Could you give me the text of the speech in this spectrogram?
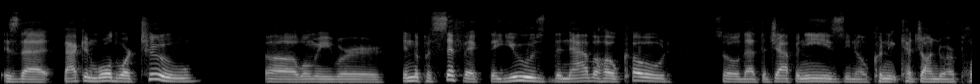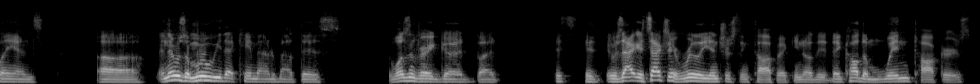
is that back in World War II, uh, when we were in the Pacific, they used the Navajo code so that the Japanese, you know, couldn't catch on to our plans. Uh, and there was a movie that came out about this. It wasn't very good, but it's it, it was it's actually a really interesting topic. You know, they they call them wind talkers,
